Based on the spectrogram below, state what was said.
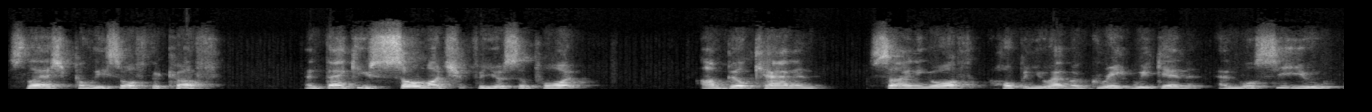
slash police off the cuff. And thank you so much for your support. I'm Bill Cannon signing off, hoping you have a great weekend, and we'll see you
